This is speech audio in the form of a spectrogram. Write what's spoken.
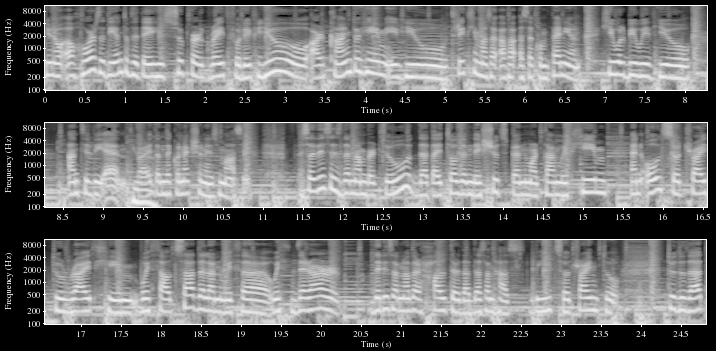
you know, a horse at the end of the day is super grateful. If you are kind to him, if you treat him as a, as a companion, he will be with you until the end, Yeah. right? And the connection is massive. So this is the number two that I told them they should spend more time with him and also try to ride him without saddle and with uh, with there are there is another halter that doesn't has bit so trying to to do that.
